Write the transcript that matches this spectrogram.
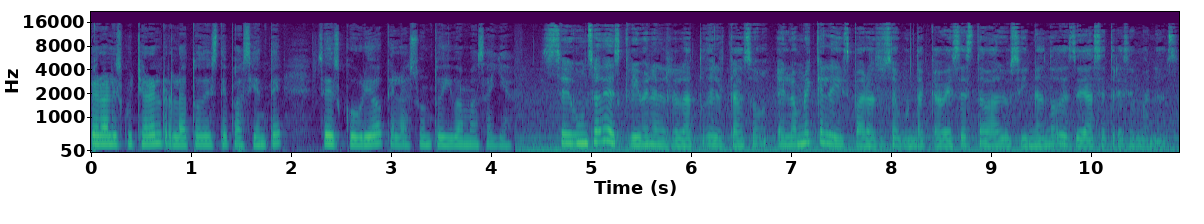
pero al escuchar el relato de este paciente se descubrió que el asunto iba más allá. Según se describe en el relato del caso, el hombre que le disparó a su segunda cabeza estaba alucinando desde hace tres semanas.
